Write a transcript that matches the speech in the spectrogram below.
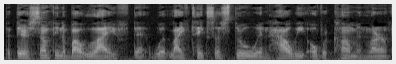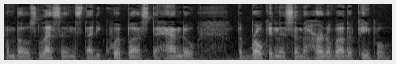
That there's something about life, that what life takes us through and how we overcome and learn from those lessons that equip us to handle the brokenness and the hurt of other people.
